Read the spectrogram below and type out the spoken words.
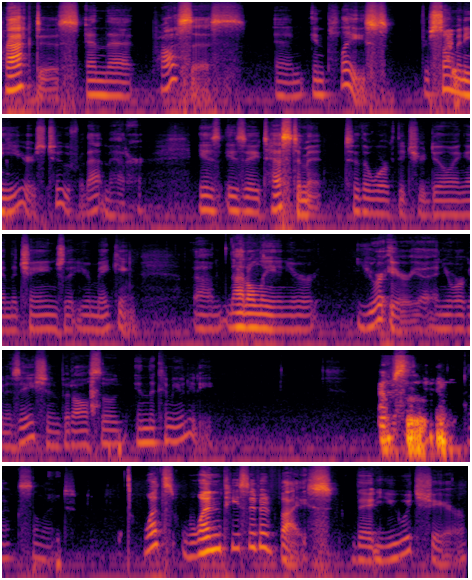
practice and that process and in place for so many years too, for that matter, is is a testament to the work that you're doing and the change that you're making, um, not only in your your area and your organization, but also in the community. Absolutely. Excellent. What's one piece of advice that you would share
